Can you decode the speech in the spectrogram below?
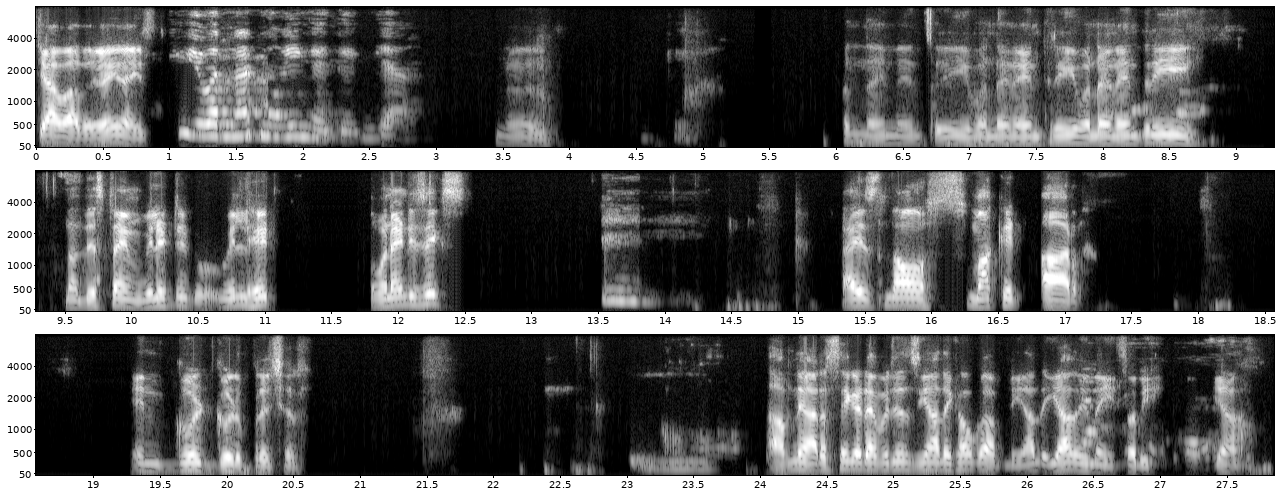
क्या बात है very nice you are not knowing I think yeah this time will will hit 196 Guys, now market are in good good pressure. आपने आरएसए का डेवरेज यहाँ देखा होगा आपने? यहाँ नहीं सॉरी यहाँ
